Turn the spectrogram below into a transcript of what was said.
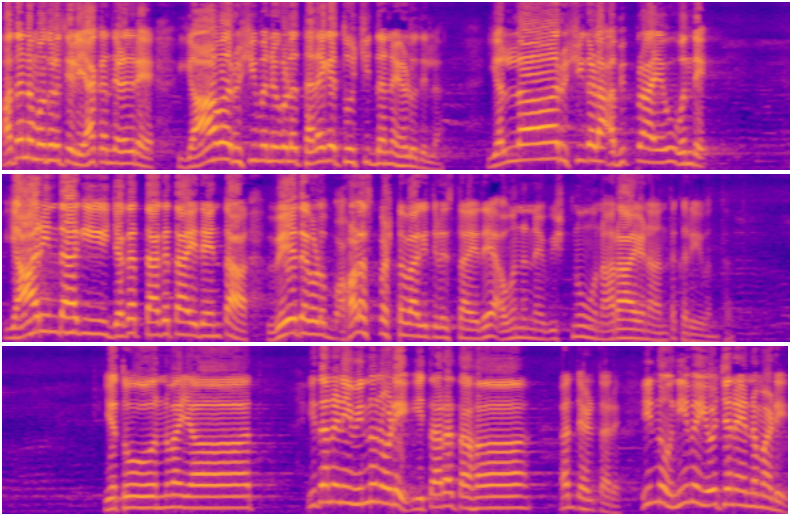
ಅದನ್ನು ಮೊದಲು ತಿಳಿ. ಯಾಕಂತ ಹೇಳಿದ್ರೆ, ಯಾವ ಋಷಿಮುನಿಗಳು ತಲೆಗೆ ತೂಚಿದ್ದನ್ನು ಹೇಳುವುದಿಲ್ಲ. ಎಲ್ಲ ಋಷಿಗಳ ಅಭಿಪ್ರಾಯವೂ ಒಂದೇ. ಯಾರಿಂದಾಗಿ ಈ ಜಗತ್ತಾಗತಾ ಇದೆ ಅಂತ ವೇದಗಳು ಬಹಳ ಸ್ಪಷ್ಟವಾಗಿ ತಿಳಿಸ್ತಾ ಇದೆ. ಅವನನ್ನೇ ವಿಷ್ಣು ನಾರಾಯಣ ಅಂತ ಕರೆಯುವಂಥದ್ದು. ಯಥೋನ್ವಯಾತ್. ಇದನ್ನು ನೀವು ಇನ್ನು ನೋಡಿ ಇತರತಃ ಅಂತ ಹೇಳ್ತಾರೆ. ಇನ್ನು ನೀವೇ ಯೋಚನೆಯನ್ನು ಮಾಡಿ.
